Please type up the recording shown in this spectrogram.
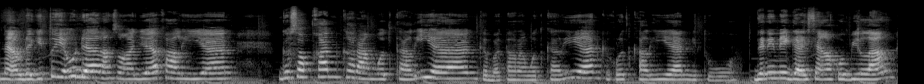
Nah udah gitu ya udah langsung aja kalian gosokkan ke rambut kalian, ke batang rambut kalian, ke kulit kalian gitu. Dan ini guys yang aku bilang,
